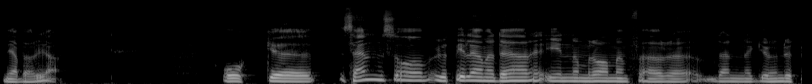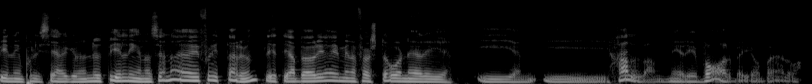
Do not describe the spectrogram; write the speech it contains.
när jag började. Och eh, sen så utbildade jag mig där inom ramen för eh, den grundutbildningen, polisiära grundutbildningen. Och sen har jag ju flyttat runt lite. Jag började ju mina första år nere i, i, eh, i Halland, nere i Varberg jobbade jag då.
